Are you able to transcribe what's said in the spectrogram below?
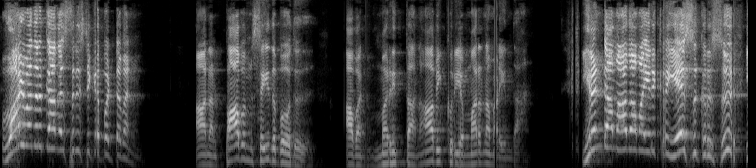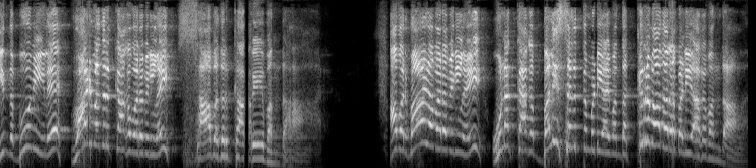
வாழ்வதற்காக சிருஷ்டிக்கப்பட்டவன். ஆனால் பாவம் செய்தபோது அவன் மரித்தான் ஆவிக்குரிய மரணம் அடைந்தான். இரண்டாம் ஆதாமாய் இருக்கிற இயேசு கிறிஸ்து இந்த பூமியிலே வாழ்வதற்காக வரவில்லை சாவதற்காகவே வந்தார். அவர் வாழ வர இல்லை உனக்காக பலி செலுத்தும்படியாய் வந்த கிருபாதர பலியாக வந்தார்.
